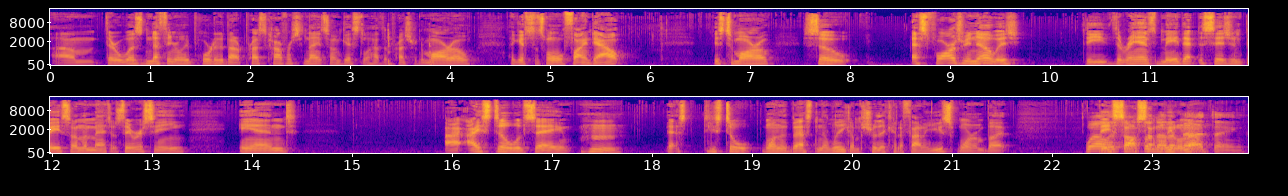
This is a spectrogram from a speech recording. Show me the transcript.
Um, there was nothing really reported about a press conference tonight, so I'm guessing they'll have the presser tomorrow. I guess that's when we'll find out is tomorrow. So as far as we know, is the the Rams made that decision based on the matchups they were seeing, and I, I still would say, hmm, that's he's still one of the best in the league. I'm sure they could have found a use for him, but Well, They it's saw also something not a bad know. thing.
